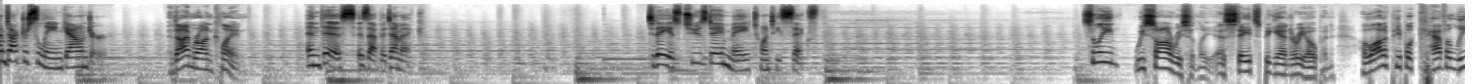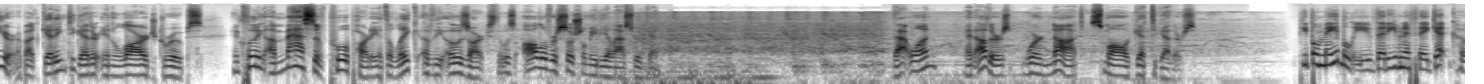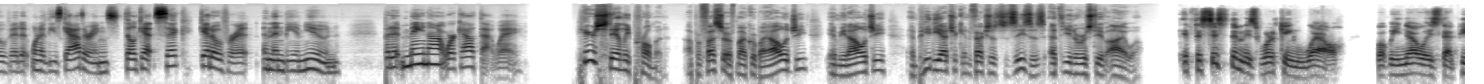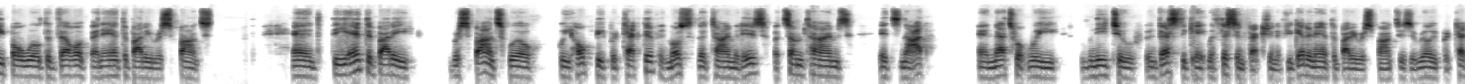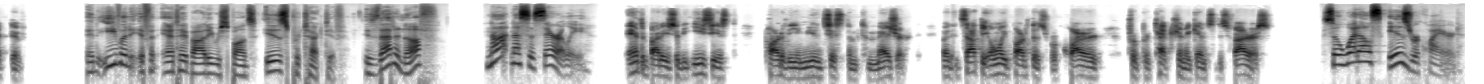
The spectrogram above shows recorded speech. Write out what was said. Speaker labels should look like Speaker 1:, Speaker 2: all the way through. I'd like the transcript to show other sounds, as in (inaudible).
Speaker 1: I'm Dr. Celine Gounder.
Speaker 2: And I'm Ron Klain.
Speaker 1: And this is Epidemic. Today is Tuesday, May 26th.
Speaker 2: Celine, we saw recently, as states began to reopen, a lot of people cavalier about getting together in large groups, including a massive pool party at the Lake of the Ozarks that was all over social media last weekend. That one and others were not small get togethers.
Speaker 1: People may believe that even if they get COVID at one of these gatherings, they'll get sick, get over it, and then be immune. But it may not work out that way.
Speaker 2: Here's Stanley Perlman, a professor of microbiology, immunology, and pediatric infectious diseases at the University of Iowa.
Speaker 3: If the system is working well, what we know is that people will develop an antibody response. And the antibody response will, we hope, be protective, and most of the time it is, but sometimes it's not. And that's what we need to investigate with this infection. If you get an antibody response, is it really protective?
Speaker 2: And even if an antibody response is protective, is that enough?
Speaker 1: Not necessarily.
Speaker 3: Antibodies are the easiest part of the immune system to measure, but it's not the only part that's required for protection against this virus.
Speaker 1: So, what else is required?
